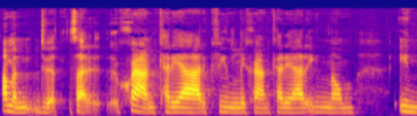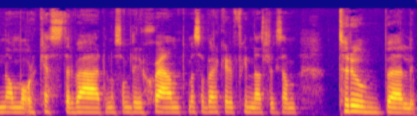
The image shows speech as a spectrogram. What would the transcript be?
ja men du vet, så här, stjärnkarriär, kvinnlig stjärnkarriär inom, inom orkestervärlden och som dirigent. Men så verkar det finnas liksom trubbel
